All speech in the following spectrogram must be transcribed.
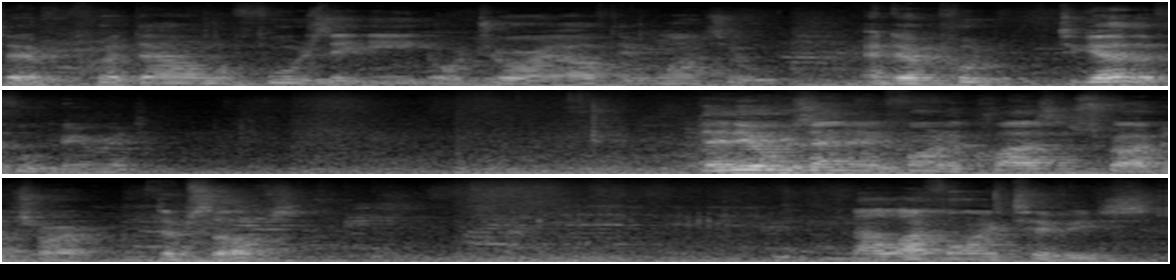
They're put down what foods they eat or draw out if they want to, and they're put together the food pyramid. Then they'll present in front of the class and describe the chart themselves. Now, lifelong activities.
